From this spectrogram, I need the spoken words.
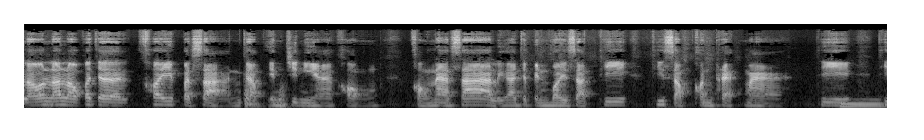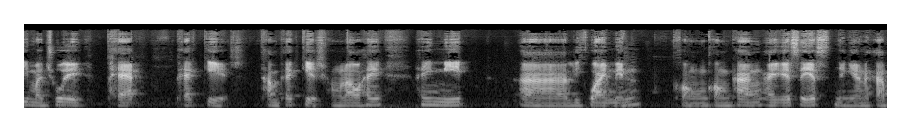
แล้วแล้วเราก็จะค่อยประสานกับเอนจิเนียร์ของของนาซาหรืออาจจะเป็นบริษัทที่ที่สับคอนแทคมาที่ที่มาช่วยแพ็คแพ็กเกจทำแพ็กเกจของเราให้ให้มีอ่า requirement ของของทาง ISS อย่างเงี้ยนะครับ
